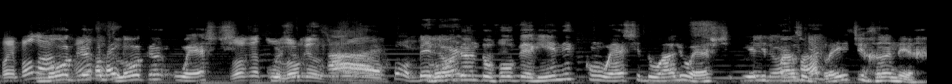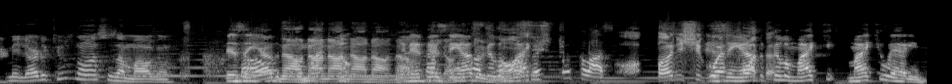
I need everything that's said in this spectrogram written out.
Foi embolado. Logan, né? Logan West. Logan, Cujo- Logan's Ah, é. Pô, melhor, Logan do Wolverine com o West do Ali West. E ele Melhor faz o Blade Runner, melhor do que os nossos Amalgam. desenhado Não, pelo não, Mike- não, não, não, não. Ele é Não, desenhado não, pelo. Mike- é um clássico. Ó, Punish Go é Desenhado foda. pelo Mike, Mike Waring.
